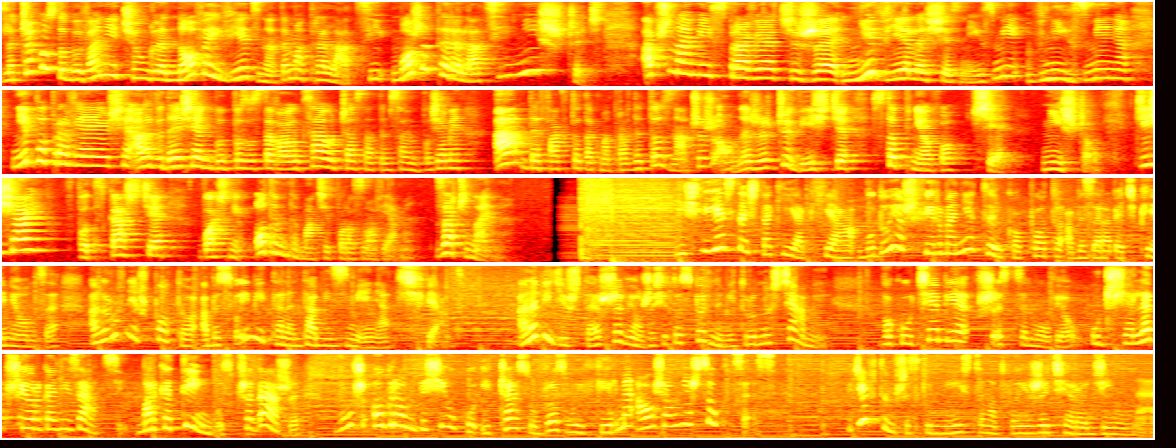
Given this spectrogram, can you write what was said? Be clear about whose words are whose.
Speaker 1: Dlaczego zdobywanie ciągle nowej wiedzy na temat relacji może te relacje niszczyć, a przynajmniej sprawiać, że niewiele się z nich w nich zmienia, nie poprawiają się, ale wydaje się, jakby pozostawały cały czas na tym samym poziomie, a de facto tak naprawdę to znaczy, że one rzeczywiście stopniowo się niszczą. Dzisiaj w podcaście właśnie o tym temacie porozmawiamy. Zaczynajmy. Jeśli jesteś taki jak ja, budujesz firmę nie tylko po to, aby zarabiać pieniądze, ale również po to, aby swoimi talentami zmieniać świat. Ale widzisz też, że wiąże się to z pewnymi trudnościami. Wokół ciebie wszyscy mówią: ucz się lepszej organizacji, marketingu, sprzedaży, włóż ogrom wysiłku i czasu w rozwój firmy, a osiągniesz sukces. Gdzie w tym wszystkim miejsce na Twoje życie rodzinne?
